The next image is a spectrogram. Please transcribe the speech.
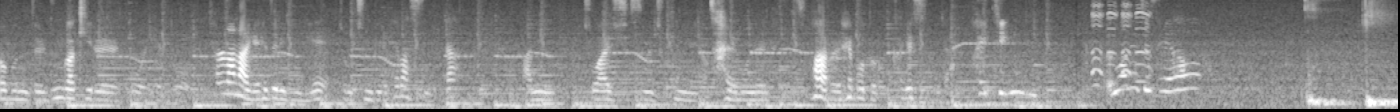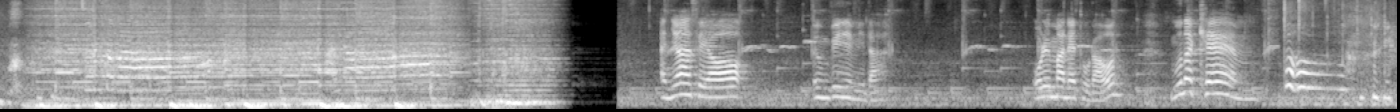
여러분들 눈과 귀를 또 이렇게 또 현란하게 해드리기 위해 좀 준비를 해봤으니까 많이 좋아해 주셨으면 좋겠네요. 잘 오늘 스파를 해보도록 하겠습니다. 화이팅! 응원해주세요. 안녕하세요. 은빈입니다. 오랜만에 돌아온 문화캠.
